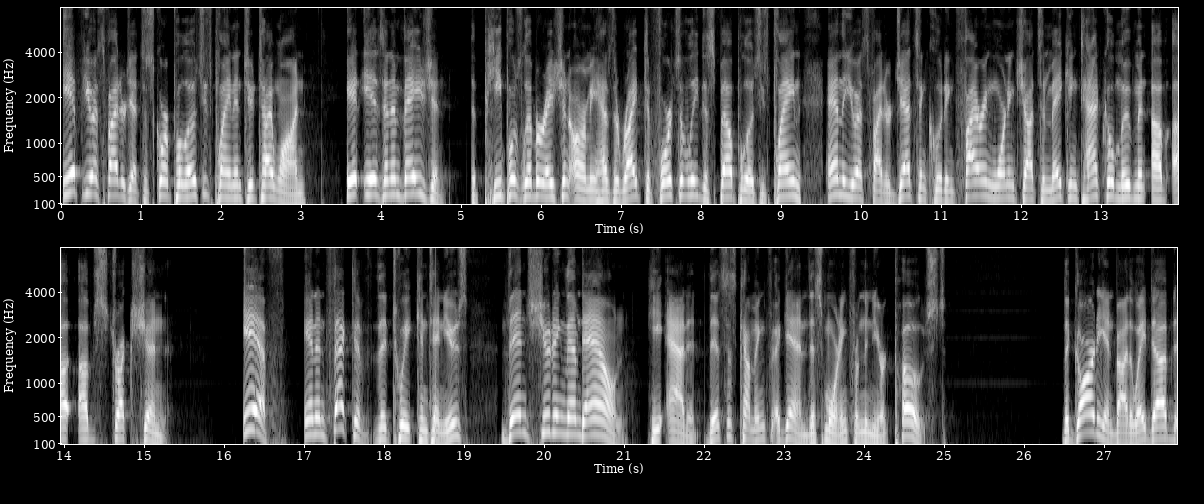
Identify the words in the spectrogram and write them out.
if U.S. fighter jets escort Pelosi's plane into Taiwan, it is an invasion. The People's Liberation Army has the right to forcibly dispel Pelosi's plane and the U.S. fighter jets, including firing warning shots and making tactical movement of uh, obstruction. If ineffective, the tweet continues, then shooting them down, he added. This is coming, again, this morning from the New York Post. The Guardian, by the way, dubbed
